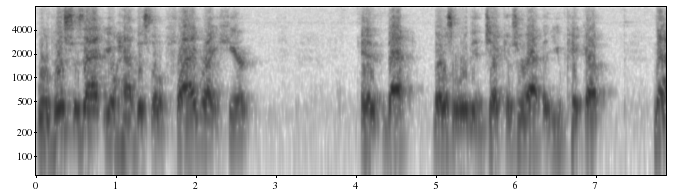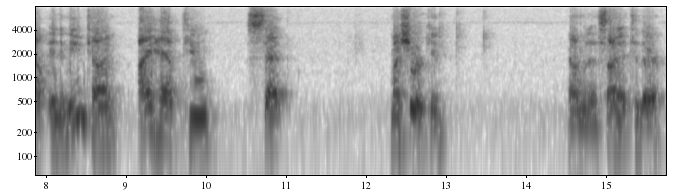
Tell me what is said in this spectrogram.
where this is at, you'll have this little flag right here. And that those are where the objectives are at that you pick up. Now, in the meantime, I have to set my shuriken. I'm going to assign it to there.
